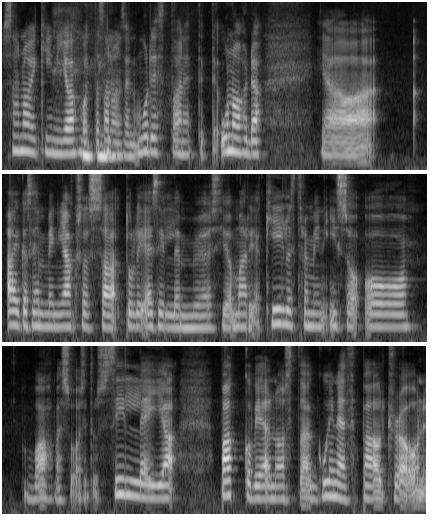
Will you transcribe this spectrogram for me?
sanoikin jo, mutta sanon sen uudestaan, että ette unohda. Ja aikaisemmin jaksossa tuli esille myös jo Maria Kielströmin iso O, vahva suositus sille. Ja pakko vielä nostaa Gwyneth Paltrown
